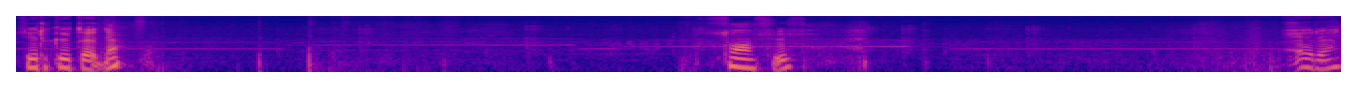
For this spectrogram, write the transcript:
Şirket adı. Sonsuz. Eren.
